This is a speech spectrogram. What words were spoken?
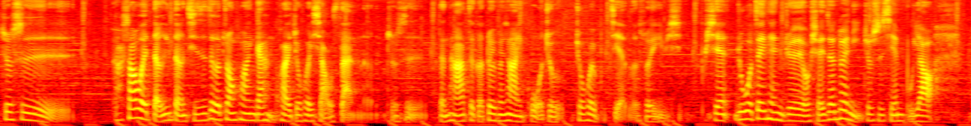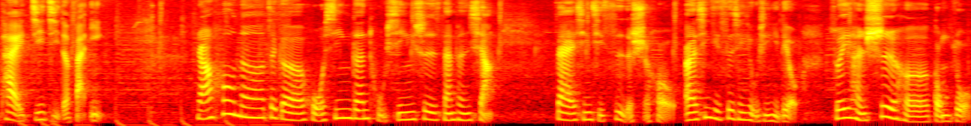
就是稍微等一等，其实这个状况应该很快就会消散了，就是等他这个对分上一过就就会不见了。所以先如果这一天你觉得有谁针对你，就是先不要太积极的反应。然后呢，这个火星跟土星是三分相，在星期四的时候，呃，星期四、星期五、星期六，所以很适合工作，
